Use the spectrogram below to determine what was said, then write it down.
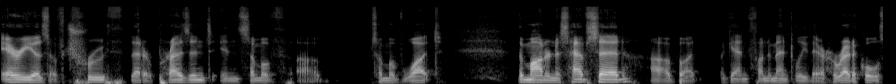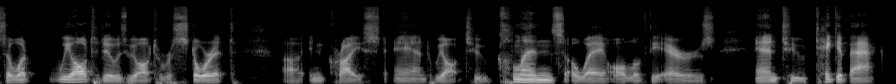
areas of truth that are present in some of uh, some of what the modernists have said, uh, but again, fundamentally they're heretical. So what we ought to do is we ought to restore it uh, in Christ, and we ought to cleanse away all of the errors and to take it back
